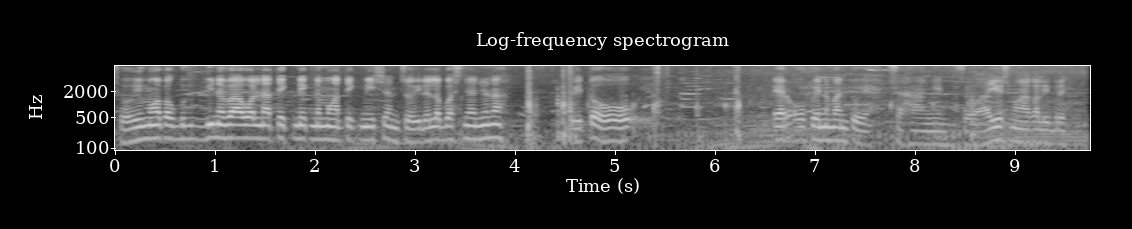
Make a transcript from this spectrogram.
So yung mga pag binabawal na technique ng mga technician, so ilalabas niya nyo na. So ito, air open naman to eh, sa hangin. So ayos mga kalibre.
